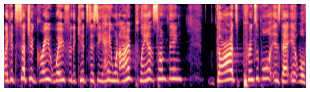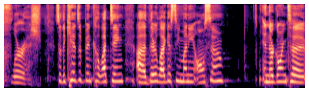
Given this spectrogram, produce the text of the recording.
Like it's such a great way for the kids to see hey, when I plant something, God's principle is that it will flourish. So the kids have been collecting uh, their legacy money also. And they're going to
